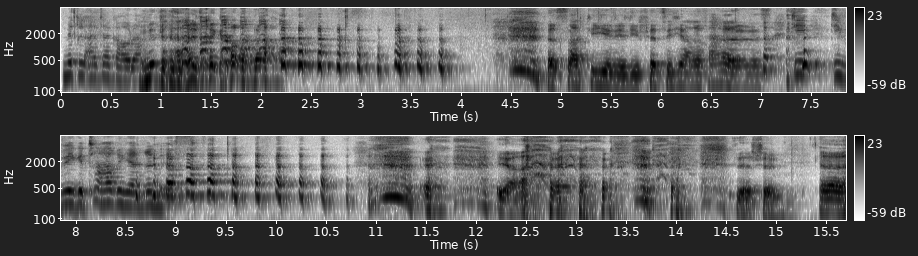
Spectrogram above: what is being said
Mittelalter Gouda. Mittelalter Gouda. Das sagt diejenige, die 40 Jahre verheiratet ist. Die, die Vegetarierin ist. ja. Sehr schön. Äh,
